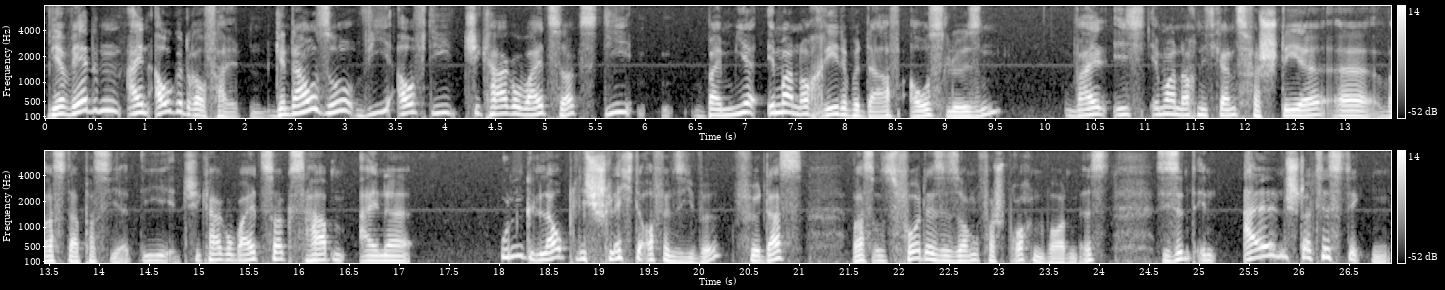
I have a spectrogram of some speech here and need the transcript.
Wir werden ein Auge drauf halten. Genauso wie auf die Chicago White Sox, die bei mir immer noch Redebedarf auslösen, weil ich immer noch nicht ganz verstehe, äh, was da passiert. Die Chicago White Sox haben eine unglaublich schlechte Offensive für das, was uns vor der Saison versprochen worden ist. Sie sind in allen Statistiken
